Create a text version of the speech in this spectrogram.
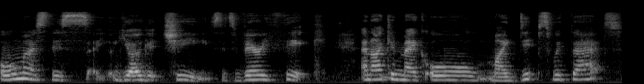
almost this yogurt cheese. It's very thick. And I can make all my dips with that.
